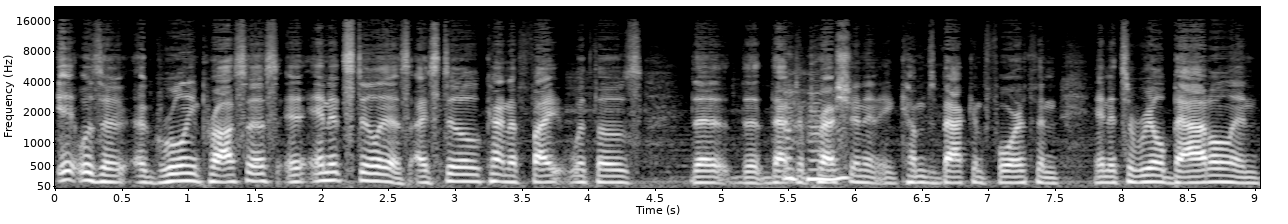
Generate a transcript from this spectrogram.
it was a, a grueling process, and it still is. I still kind of fight with those the, the that mm-hmm. depression and it comes back and forth and, and it's a real battle and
